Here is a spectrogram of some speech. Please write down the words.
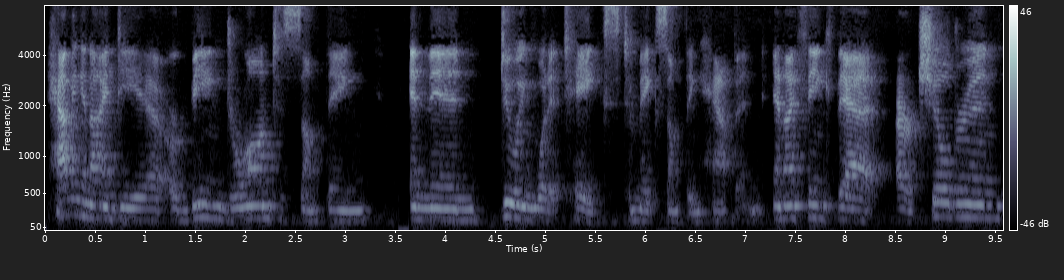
having an idea or being drawn to something and then doing what it takes to make something happen. And I think that our children,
